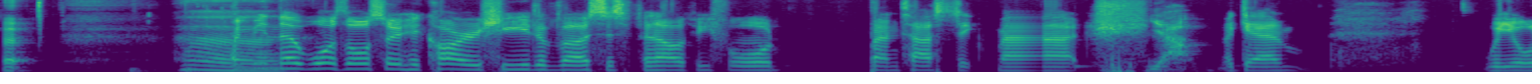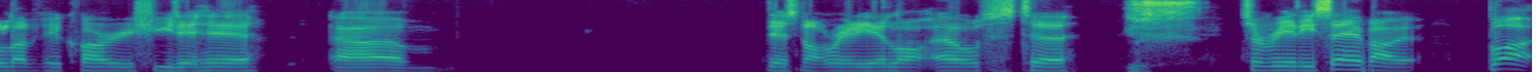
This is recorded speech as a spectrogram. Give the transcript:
I mean, there was also Hikaru Shida versus Penelope Ford. Fantastic match. yeah. Again, we all love Hikaru Shida here. Um, there's not really a lot else to to really say about it. But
